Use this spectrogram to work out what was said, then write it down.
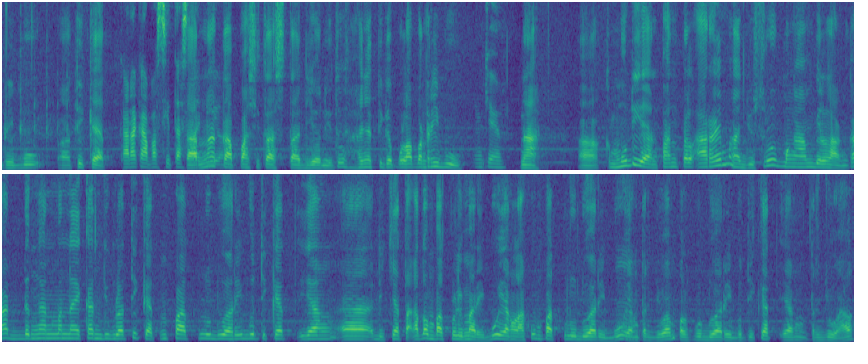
ribu uh, tiket. Karena kapasitas Karena stadion. kapasitas stadion itu hanya 38 ribu. Okay. Nah, uh, kemudian Panpel Arema justru mengambil langkah dengan menaikkan jumlah tiket 42 ribu tiket yang uh, dicetak atau 45 ribu yang laku 42 ribu hmm. yang terjual 42 ribu tiket yang terjual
